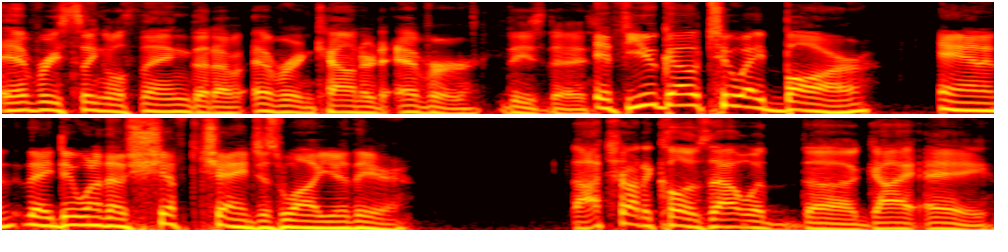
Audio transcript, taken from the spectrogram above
every single thing that I've ever encountered ever these days. if you go to a bar and they do one of those shift changes while you're there, I try to close out with uh, guy A.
